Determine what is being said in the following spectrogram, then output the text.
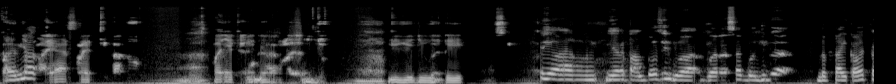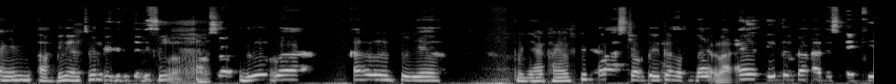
banyak lah ya selain kita tuh banyak yang udah mulai tunjuk gigi juga di musik yang yang tampil sih gua gua rasa gua juga berkali-kali pengen ah gini cuman gak jadi jadi sih. Dulu gua kan punya punya kayak di kelas waktu itu. Nah, eh itu kan ada si Eki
